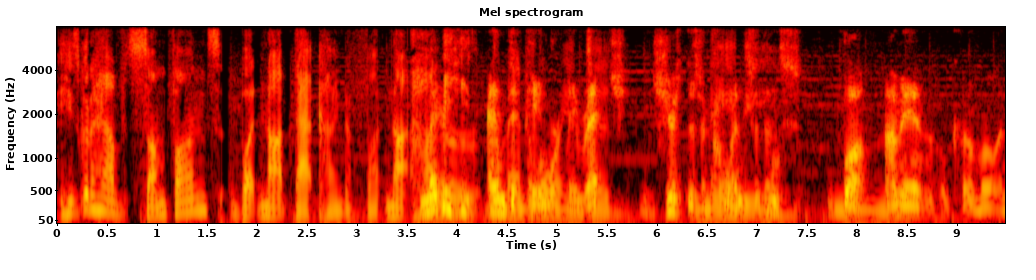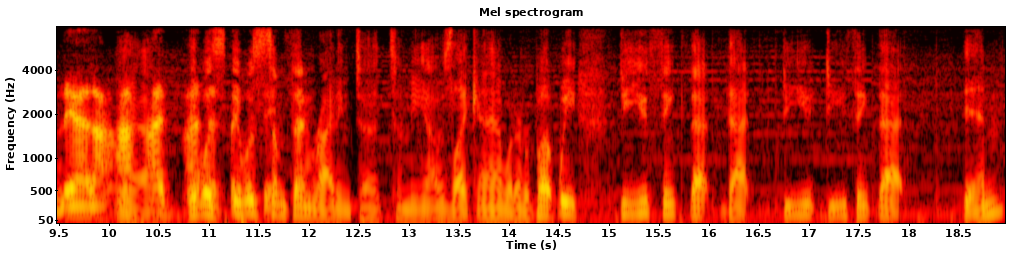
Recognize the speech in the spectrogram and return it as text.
he's gonna have some funds, but not that kind of fun. Not hire Maybe he's the independently rich, just as a maybe. coincidence. But Mm. I mean, oh, come on, yeah, I, Yeah, I, I it was it was the same something writing to to me. I was like, eh, whatever. But we, do you think that that do you do you think that Din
